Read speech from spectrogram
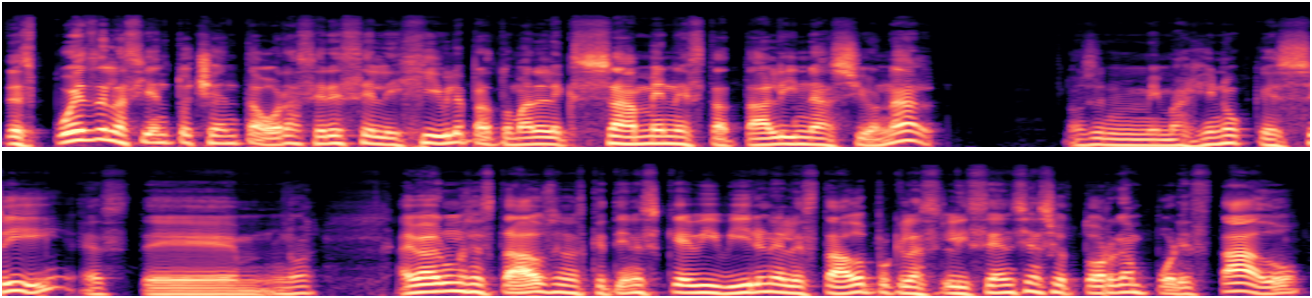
Después de las 180 horas, eres elegible para tomar el examen estatal y nacional. Entonces, me imagino que sí. Este, ¿no? Hay algunos estados en los que tienes que vivir en el estado porque las licencias se otorgan por estado,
